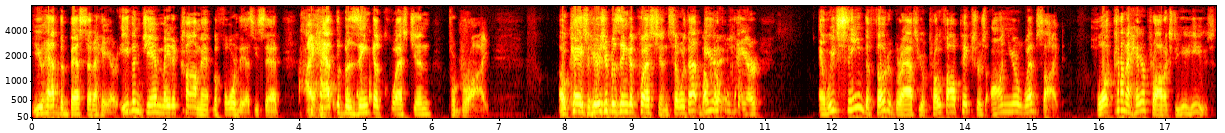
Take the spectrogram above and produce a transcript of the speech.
you have the best set of hair. Even Jim made a comment before this. He said, "I have the Bazinga question for Bry." Okay, so here's your Bazinga question. So with that beautiful hair, and we've seen the photographs, your profile pictures on your website. What kind of hair products do you use?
